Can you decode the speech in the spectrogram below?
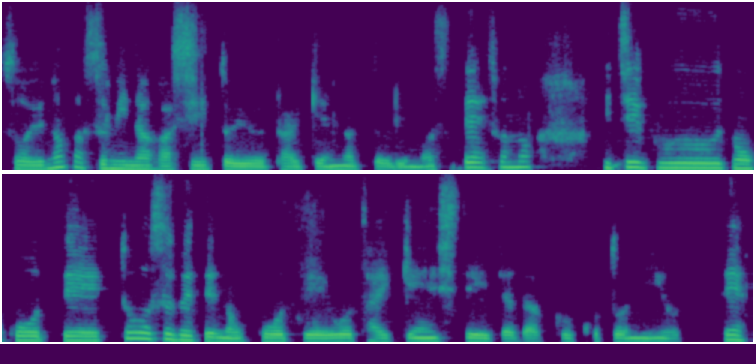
そういうのが墨流しという体験になっております。でその一部の工程と全ての工程を体験していただくことによって、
